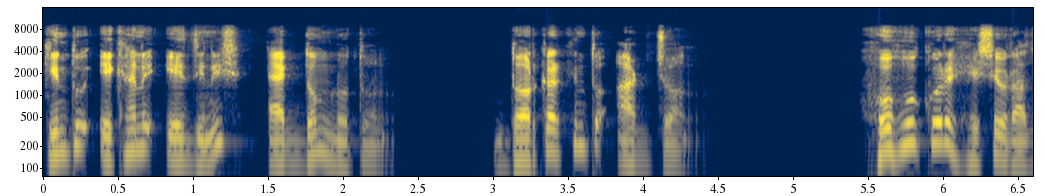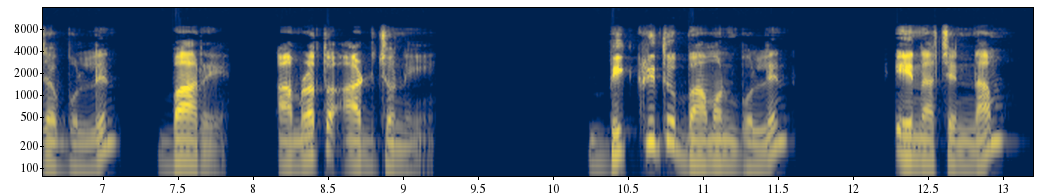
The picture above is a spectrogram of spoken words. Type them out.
কিন্তু এখানে এ জিনিস একদম নতুন। দরকার কিন্তু আটজন। হো হো করে হেসে রাজা বললেন, বারে, আমরা তো আটজনই। বিকৃত বামন বললেন, এ নাচের নাম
